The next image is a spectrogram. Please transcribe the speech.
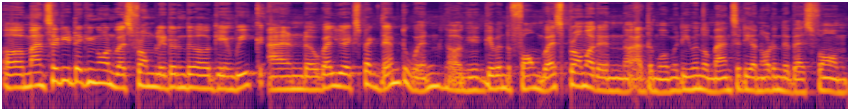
Uh, Man City taking on West Brom later in the game week, and uh, well, you expect them to win uh, given the form West Brom are in at the moment. Even though Man City are not in their best form,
